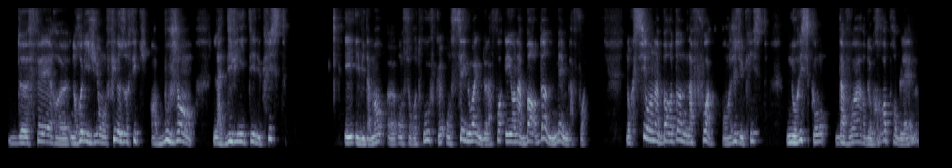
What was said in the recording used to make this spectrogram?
de faire euh, une religion philosophique en bougeant la divinité du Christ. Et évidemment, euh, on se retrouve qu'on s'éloigne de la foi et on abandonne même la foi. Donc si on abandonne la foi en Jésus-Christ, nous risquons d'avoir de grands problèmes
